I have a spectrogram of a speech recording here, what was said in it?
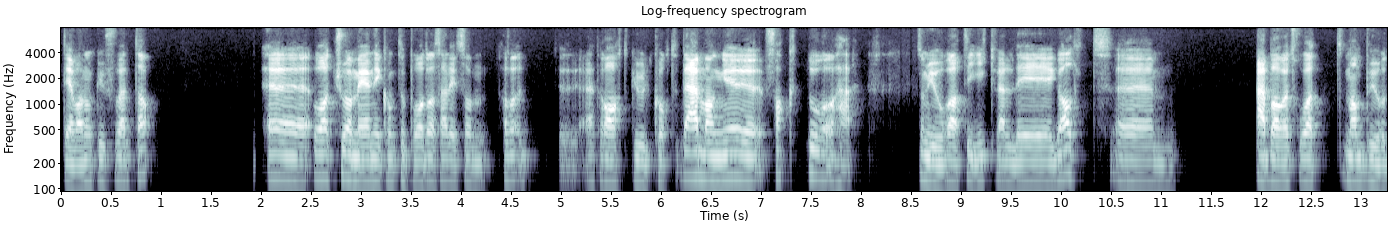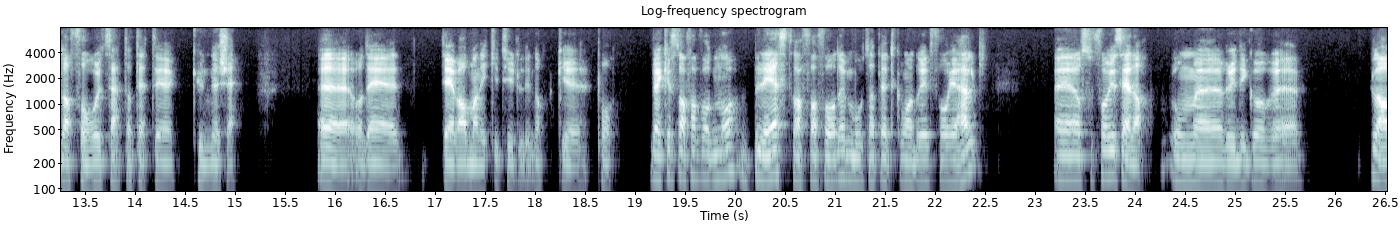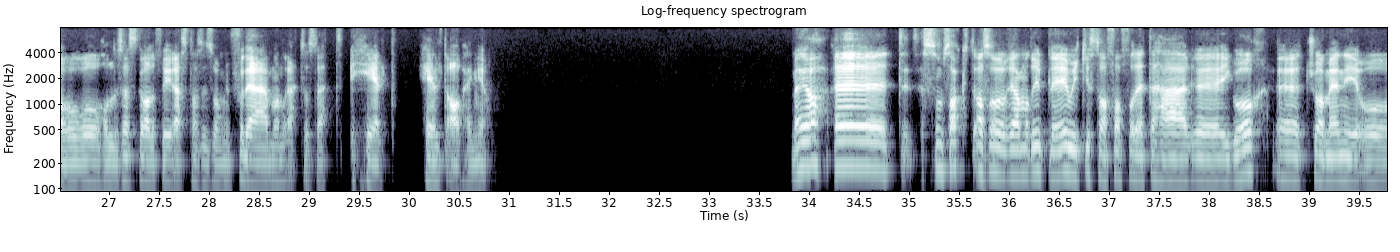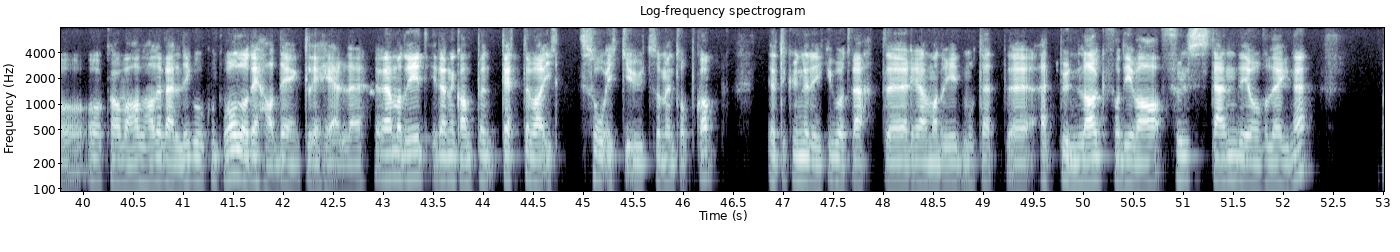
Det var nok uforventa. Eh, og at Chuameni kom til å pådra seg litt sånn, altså, et rart gult kort. Det er mange faktorer her som gjorde at det gikk veldig galt. Eh, jeg bare tror at man burde ha forutsett at dette kunne skje. Eh, og det, det, var man ikke tydelig nok eh, på. Ble ikke straffa for det nå. Ble straffa for det mot Atletico Madrid forrige helg. Eh, og Så får vi se da om eh, Rydiger klarer å holde seg skadefri resten av sesongen. For det er man rett og slett helt, helt avhengig av. Men ja, eh, som sagt, altså Real Madrid ble jo ikke straffa for dette her eh, i går. Eh, Chuameni og, og Carvahal hadde veldig god kontroll, og det hadde egentlig hele Real Madrid i denne kampen. Dette ikke, så ikke ut som en toppkamp. Dette kunne like godt vært eh, Real Madrid mot et, eh, et bunnlag, for de var fullstendig overlegne.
